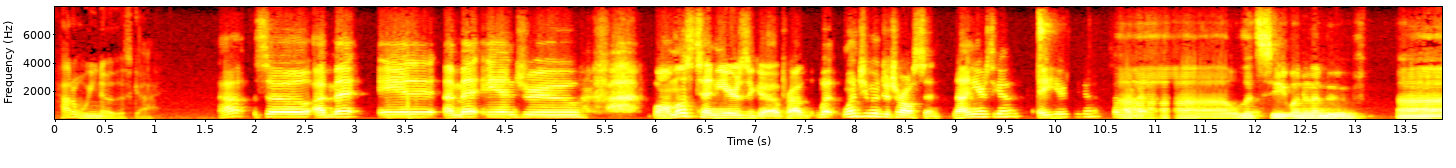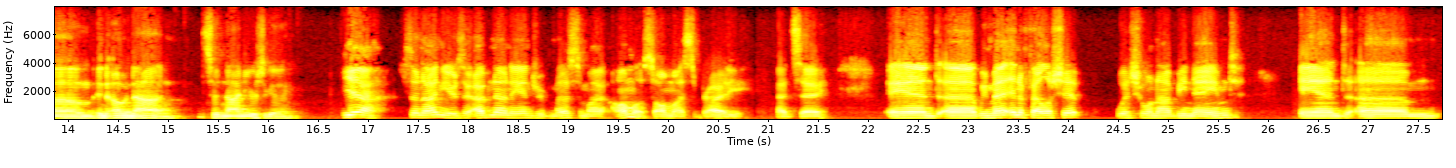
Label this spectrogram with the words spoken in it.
How do we know this guy? How, so I met An- I met Andrew well, almost ten years ago. Probably. What, when did you move to Charleston? Nine years ago? Eight years ago? Something like that. Uh, let's see. When did I move? Um, in 09. So nine years ago. Yeah. So nine years ago, I've known Andrew most of my almost all my sobriety, I'd say, and uh, we met in a fellowship, which will not be named. And um,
